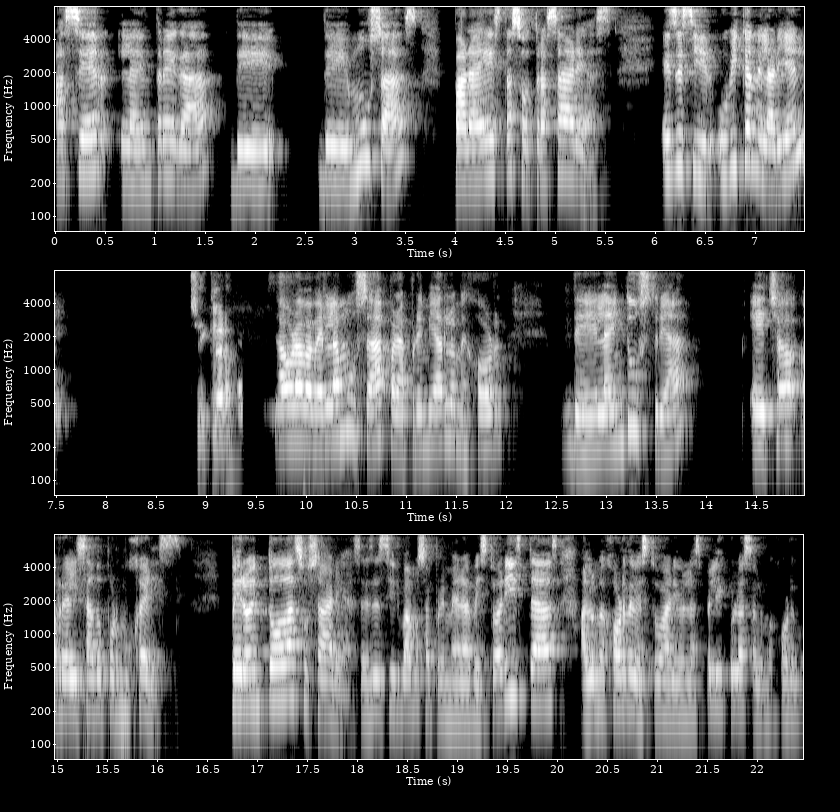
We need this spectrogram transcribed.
hacer la entrega de, musas para estas otras áreas. Es decir, ubican el Ariel. Sí, claro. Ahora va a haber la musa para premiar lo mejor de la industria hecho o realizado por mujeres pero en todas sus áreas. Es decir, vamos a premiar a vestuaristas, a lo mejor de vestuario en las películas, a lo mejor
